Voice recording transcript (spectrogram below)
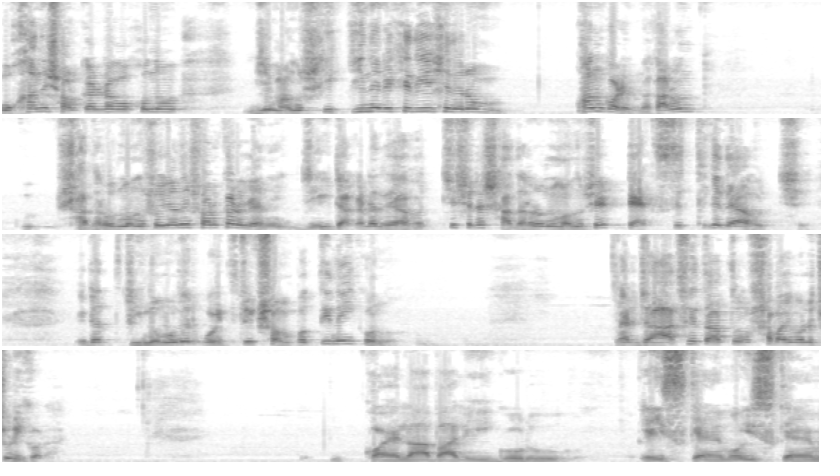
ওখানে সরকাররা কখনো যে মানুষকে কিনে রেখে দিয়েছেন এরম ফান করেন না। কারণ সাধারণ মানুষও জানে, সরকারও জানে, যেই টাকাটা দেওয়া হচ্ছে সেটা সাধারণ মানুষের ট্যাক্সের থেকে দেওয়া হচ্ছে। এটা তৃণমূলের পৈতৃক সম্পত্তি নেই কোনো। আর যা আছে তা তো সবাই বলে চুরি করা। কয়লা, বালি, গরু এই স্ক্যাম ওই scam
